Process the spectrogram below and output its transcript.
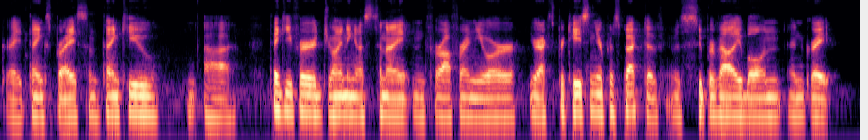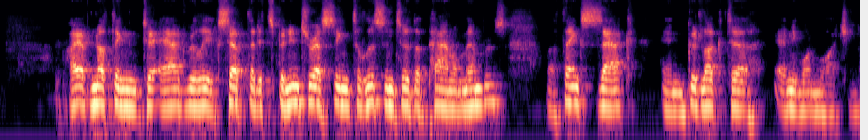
Great. Thanks, Bryce. And thank you, uh, thank you for joining us tonight and for offering your your expertise and your perspective. It was super valuable and, and great. I have nothing to add really, except that it's been interesting to listen to the panel members. Uh, thanks, Zach, and good luck to anyone watching.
